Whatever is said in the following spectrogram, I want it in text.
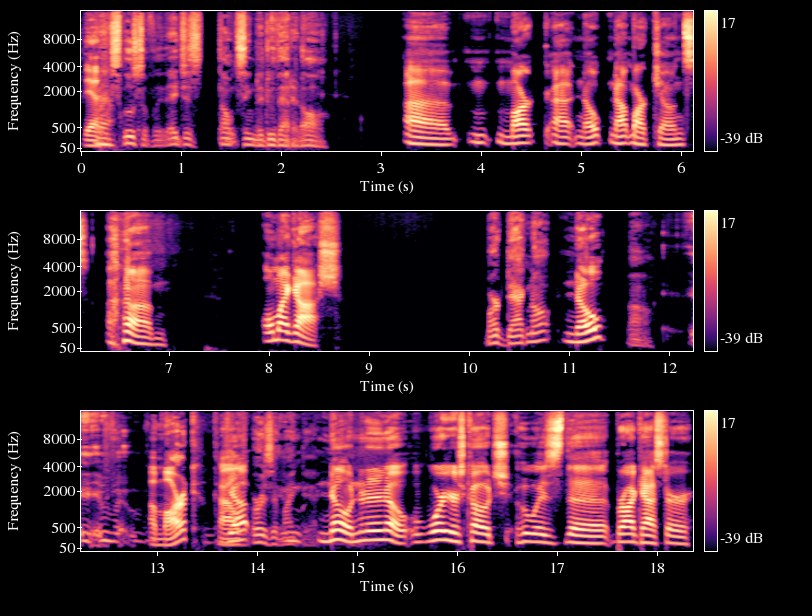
Yeah. or exclusively. They just don't seem to do that at all. Uh, Mark, uh, nope, not Mark Jones. Um, oh my gosh, Mark Dagnall? nope. Oh, A mark? Kyle? Yep. or is it Mike? Dan? No, no, no, no. Warriors coach, who was the broadcaster,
